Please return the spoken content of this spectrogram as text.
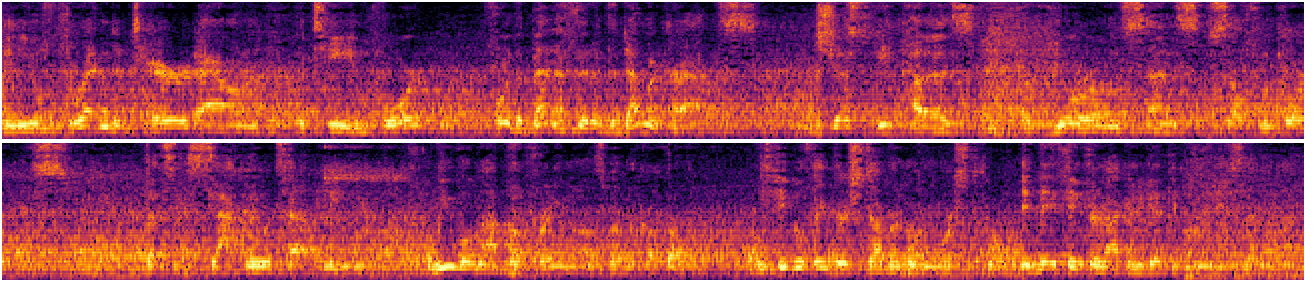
And you'll threaten to tear down the team for, for the benefit of the Democrats just because of your own sense of self-importance. That's exactly what's happening here. We will not vote for anyone else but McCarthy. These people think they're stubborn we're stubborn. They think they're not going to get the committees they want.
